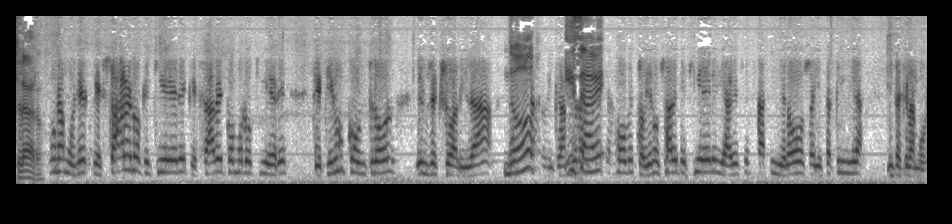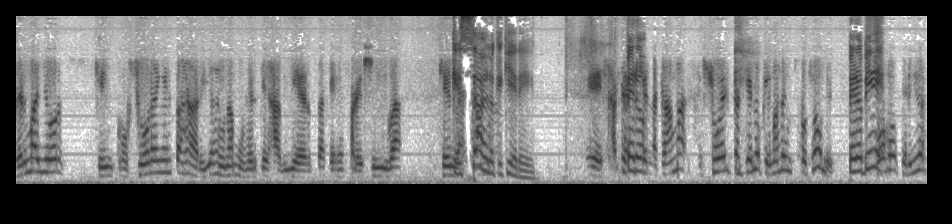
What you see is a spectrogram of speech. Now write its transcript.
Claro. Una mujer que sabe lo que quiere, que sabe cómo lo quiere, que tiene un control de su sexualidad. No. En cambio, y la sabe- joven todavía no sabe qué quiere y a veces está temerosa y está tímida, mientras que la mujer mayor que incursiona en estas áreas es una mujer que es abierta, que es expresiva, que, sabe cama- lo que quiere. Exactamente, Pero- en la cama se suelta, que es lo que más le gusta a los hombres. Pero mire- Ojo, querida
